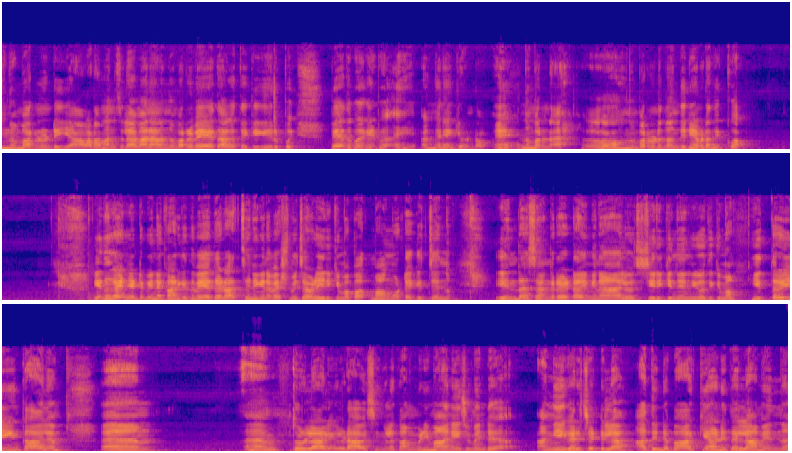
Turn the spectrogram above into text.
എന്നും പറഞ്ഞുകൊണ്ട് യാവട മനസ്സിലാവാനാണെന്ന് പറഞ്ഞ് വേദ അകത്തേക്ക് കയറിപ്പോയി. വേദ പോയി കഴിയുമ്പോൾ ഏയ് അങ്ങനെയൊക്കെ ഉണ്ടോ? ഏ? എന്നും പറഞ്ഞ ഓ എന്നും പറഞ്ഞുകൊണ്ട് നന്ദിനി അവിടെ നിൽക്കുക ഇത് കഴിഞ്ഞിട്ട് പിന്നെ കാണിക്കുന്ന വേദയുടെ അച്ഛൻ ഇങ്ങനെ വിഷമിച്ച് അവിടെ ഇരിക്കുമ്പോൾ പത്മ അങ്ങോട്ടേക്ക് ചെന്നു. എന്താ ശങ്കരേട്ട ഇങ്ങനെ ആലോചിച്ചിരിക്കുന്നതെന്ന് ചോദിക്കുമ്പോൾ ഇത്രയും കാലം തൊഴിലാളികളുടെ ആവശ്യങ്ങൾ കമ്പനി മാനേജ്മെന്റ് അംഗീകരിച്ചിട്ടില്ല. അതിന്റെ ബാക്കിയാണ് ഇതെല്ലാം എന്ന്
